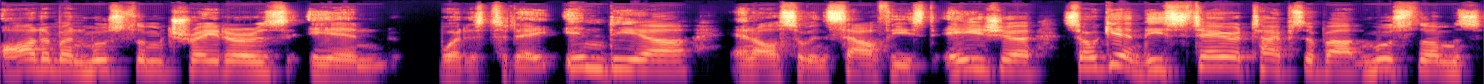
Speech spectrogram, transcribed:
Ottoman Muslim traders in what is today India and also in Southeast Asia. So again, these stereotypes about Muslims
